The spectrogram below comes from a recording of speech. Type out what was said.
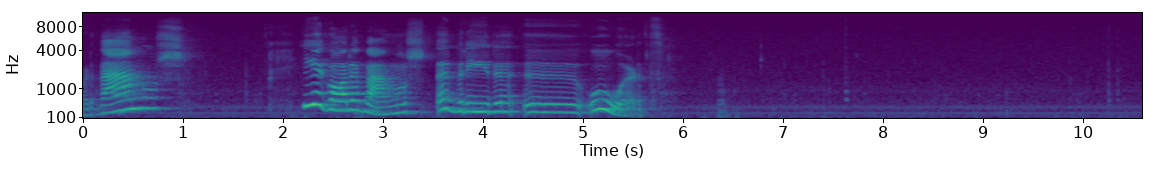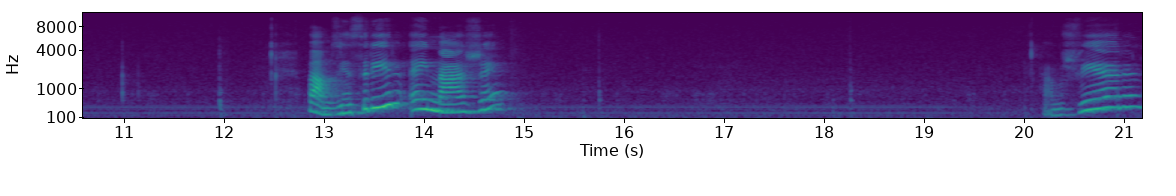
guardamos. E agora vamos abrir uh, o Word. Vamos inserir a imagem Vamos ver.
